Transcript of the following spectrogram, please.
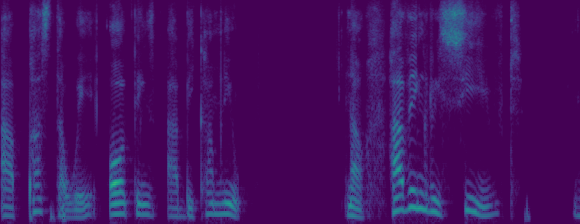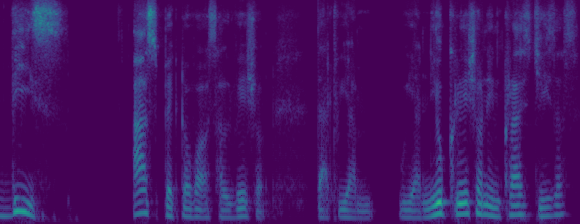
are passed away, all things are become new. Now, having received this aspect of our salvation that we are we are new creation in Christ Jesus.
